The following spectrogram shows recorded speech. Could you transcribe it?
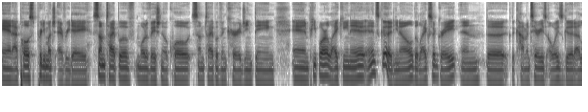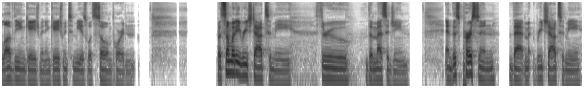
and I post pretty much every day some type of motivational quote, some type of encouraging thing, and people are liking it, and it's good. You know, the likes are great, and the the commentary is always good. I love the engagement. Engagement to me is what's so important. But somebody reached out to me through the messaging, and this person that reached out to me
